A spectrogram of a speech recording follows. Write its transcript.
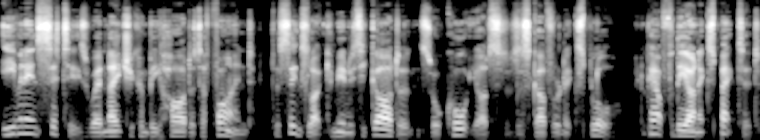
Even in cities where nature can be harder to find, there's things like community gardens or courtyards to discover and explore. Look out for the unexpected,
